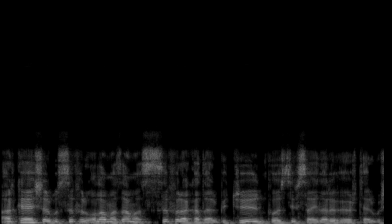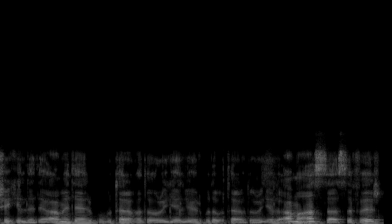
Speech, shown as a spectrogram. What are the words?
arkadaşlar bu sıfır olamaz ama sıfıra kadar bütün pozitif sayıları örter. Bu şekilde devam eder. Bu bu tarafa doğru geliyor. Bu da bu tarafa doğru geliyor. Ama asla sıfır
